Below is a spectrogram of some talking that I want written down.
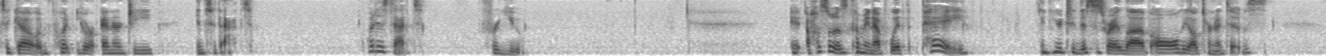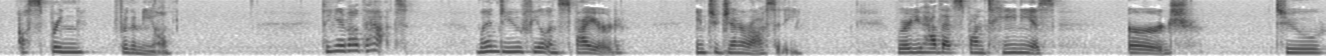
to go and put your energy into that. What is that for you? It also is coming up with pay. And here too, this is where I love all the alternatives. I'll spring for the meal. Thinking about that. When do you feel inspired into generosity? Where you have that spontaneous urge to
